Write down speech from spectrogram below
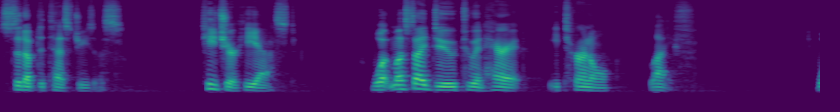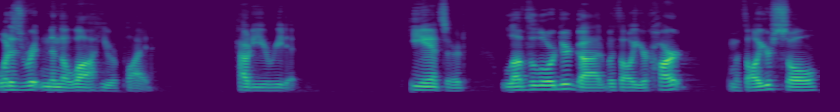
stood up to test Jesus. Teacher, he asked, what must I do to inherit eternal life? What is written in the law? He replied. How do you read it? He answered, Love the Lord your God with all your heart, and with all your soul,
